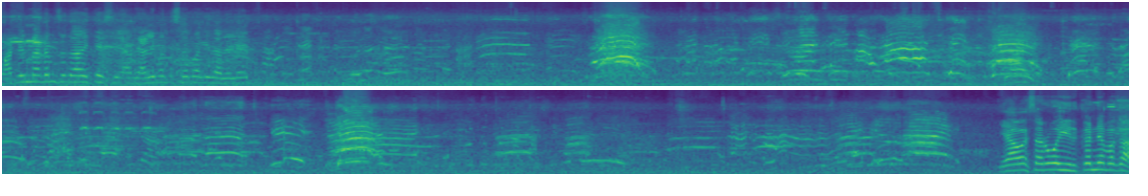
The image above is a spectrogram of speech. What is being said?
पाटील मॅडम सुद्धा इथे रॅलीमध्ये सहभागी झालेले आहेत शिवाजी महाराज की जय महाराज की जय या सर्व हिरकणी बघा.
